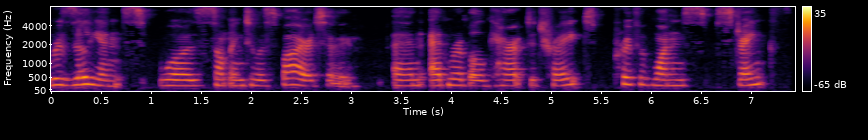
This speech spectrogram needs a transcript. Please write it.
resilience was something to aspire to, an admirable character trait, proof of one's strength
